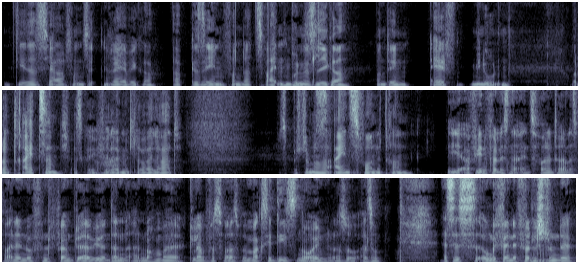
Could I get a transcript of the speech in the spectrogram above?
dieses Jahr von Sidney Rebiger, abgesehen von der zweiten Bundesliga und den elf Minuten oder 13, ich weiß gar nicht, wie viel er mittlerweile hat. Ist bestimmt noch eine Eins vorne dran. Ja, auf jeden Fall ist eine Eins vorne dran. Das waren ja nur fünf beim Derby und dann nochmal, glaub, was war es, bei Maxi Dietz neun oder so. Also es ist ungefähr eine Viertelstunde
